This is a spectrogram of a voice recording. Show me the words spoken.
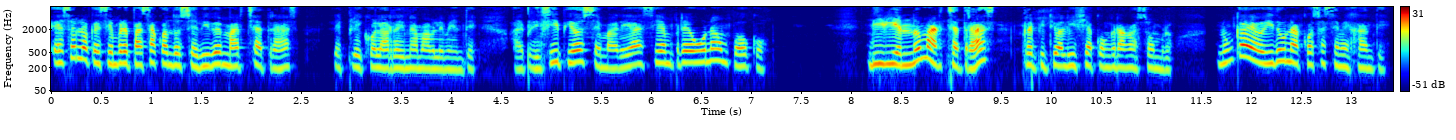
Eso es lo que siempre pasa cuando se vive marcha atrás, le explicó la reina amablemente. Al principio se marea siempre una un poco. ¿Viviendo marcha atrás? repitió Alicia con gran asombro. Nunca he oído una cosa semejante.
